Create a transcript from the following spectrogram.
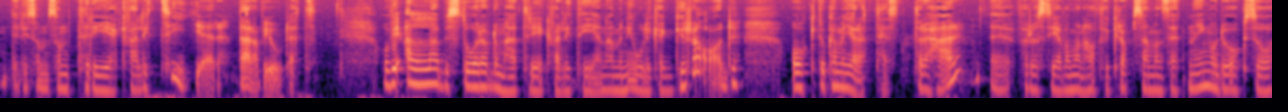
Det är liksom som tre kvaliteter, där har vi ordet. Och vi alla består av de här tre kvaliteterna men i olika grad. Och då kan man göra ett test för det här eh, för att se vad man har för kroppssammansättning och då också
